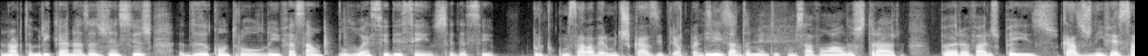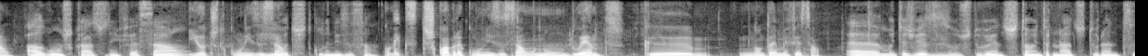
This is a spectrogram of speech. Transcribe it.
norte-americana, as agências de controle de infecção, o SCDC e o CDC. Porque começava a haver muitos casos e preocupantes. É Exatamente, e começavam a alastrar para vários países. Casos de infecção. Alguns casos de infecção. E outros de colonização. E outros de colonização. Como é que se descobre a colonização num doente que não tem uma infecção? Uh, muitas vezes os doentes estão internados durante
